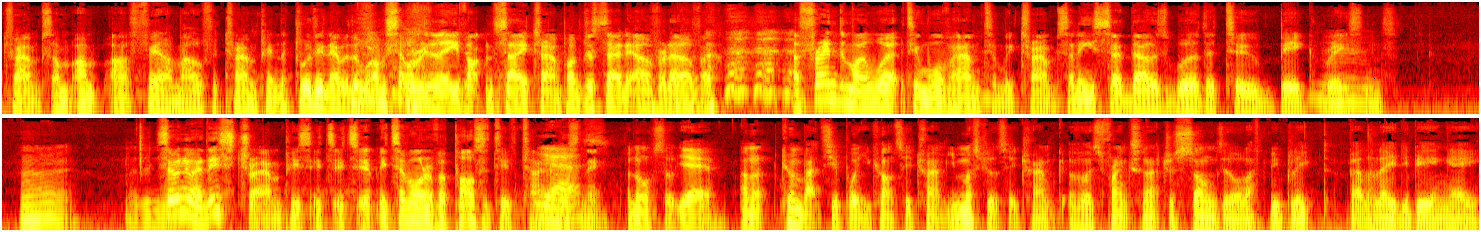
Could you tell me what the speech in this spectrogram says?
tramps. I'm, I'm, I feel I'm over tramping the pudding over the. I'm so relieved I can say tramp. I'm just saying it over and over. a friend of mine worked in Wolverhampton with tramps, and he said those were the two big reasons. All right. I didn't So anyway, this tramp is it's it's it's a more of a positive tale, Yes. isn't it? And also, yeah, and uh, coming back to your point, you can't say tramp. You must be able to say tramp, otherwise Frank Sinatra's songs would all have to be bleeped about the lady being a.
